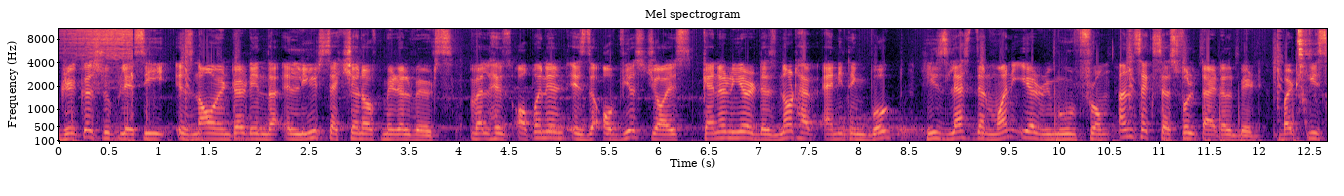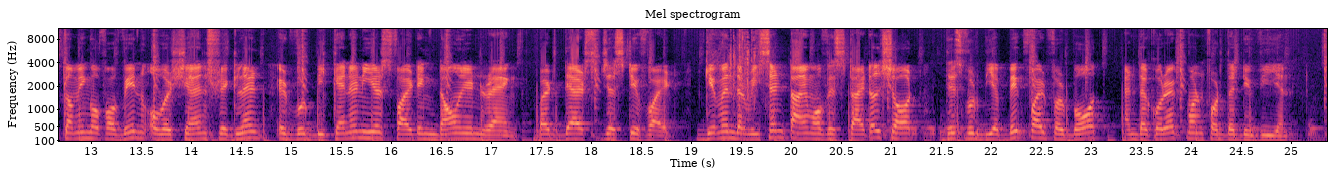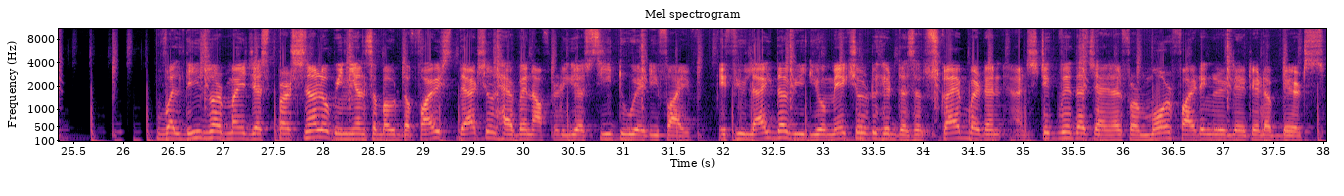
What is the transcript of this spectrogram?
Dricus du Plessis is now entered in the elite section of middleweights. While his opponent is the obvious choice, Cannonier does not have anything booked. He is less than one year removed from unsuccessful title bid, but he's coming off a win over Sean Strickland. It would be Cannonier's fighting down in rank, but that's justified. Given the recent time of his title shot, this would be a big fight for both and the correct one for the division. Well, these were my just personal opinions about the fights that should happen after UFC 285. If you like the video, make sure to hit the subscribe button and stick with the channel for more fighting related updates.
